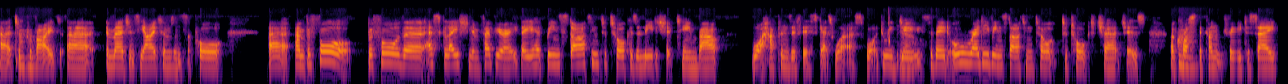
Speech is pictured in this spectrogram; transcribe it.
uh, to mm-hmm. provide uh, emergency items and support uh, and before before the escalation in february they had been starting to talk as a leadership team about what happens if this gets worse what do we do yeah. so they'd already been starting to, to talk to churches across mm-hmm. the country to say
